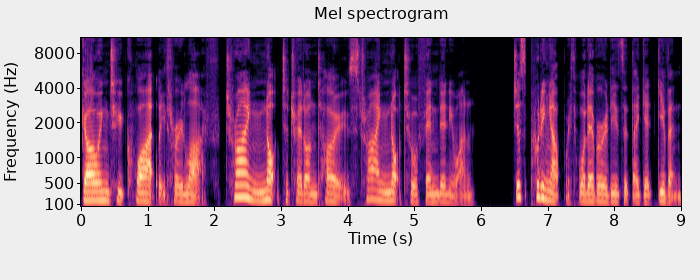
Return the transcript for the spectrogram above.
going too quietly through life, trying not to tread on toes, trying not to offend anyone, just putting up with whatever it is that they get given.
